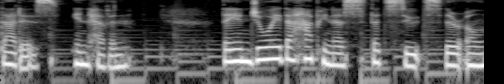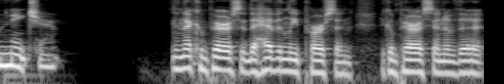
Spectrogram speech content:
that is, in heaven. They enjoy the happiness that suits their own nature in that comparison, the heavenly person, the comparison of the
